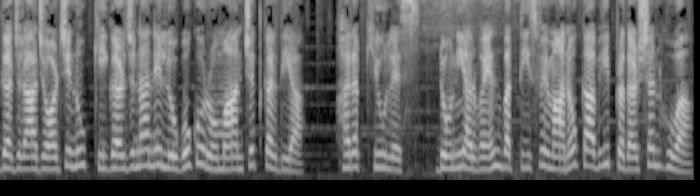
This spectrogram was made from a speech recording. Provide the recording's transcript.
गजराज और चिनूक की गर्जना ने लोगों को रोमांचित कर दिया। हरक्यूलिस, डोनी अरवैन बत्तीस विमानों का भी प्रदर्शन हुआ।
